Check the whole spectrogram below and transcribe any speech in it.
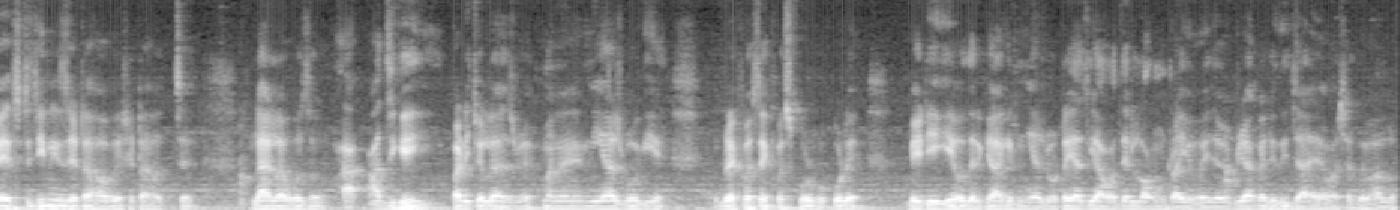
বেস্ট জিনিস যেটা হবে সেটা হচ্ছে লায়লা বোঝো। আজকেই বাড়ি চলে আসবে মানে নিয়ে আসব গিয়ে। ব্রেকফাস্ট ব্রেকফাস্ট করব করে বেরিয়ে গিয়ে ওদেরকে আগে নিয়ে আসব। ওটাই আজকে আমাদের লং ড্রাইভ হয়ে যাবে। প্রিয়াঙ্কা যদি যায় আমার সাথে ভালো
